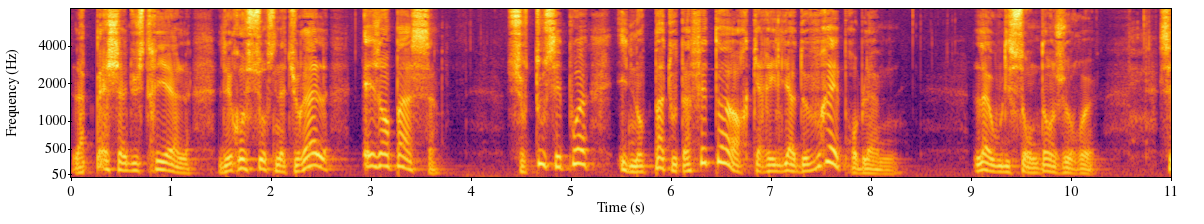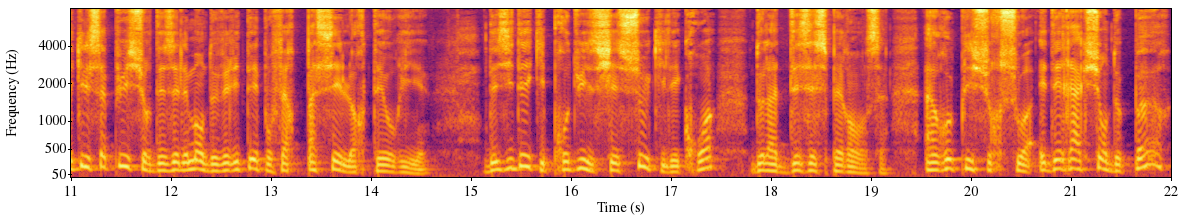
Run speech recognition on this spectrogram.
la pêche industrielle, les ressources naturelles, et j'en passe. Sur tous ces points, ils n'ont pas tout à fait tort, car il y a de vrais problèmes. Là où ils sont dangereux, c'est qu'ils s'appuient sur des éléments de vérité pour faire passer leurs théories des idées qui produisent chez ceux qui les croient de la désespérance, un repli sur soi et des réactions de peur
